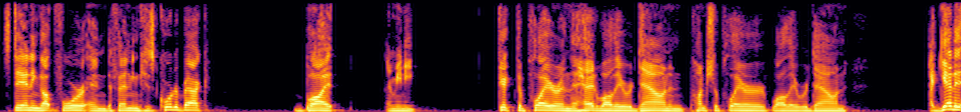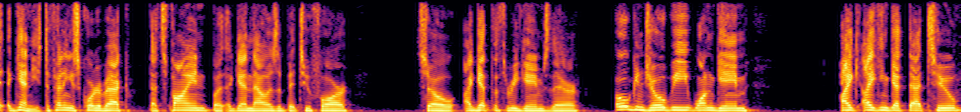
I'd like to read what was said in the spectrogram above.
standing up for and defending his quarterback. But, I mean, he kicked a player in the head while they were down and punched a player while they were down. I get it. Again, he's defending his quarterback. That's fine. But again, that was a bit too far. So I get the three games there. Ogunjobi, one game. I, I can get that too.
